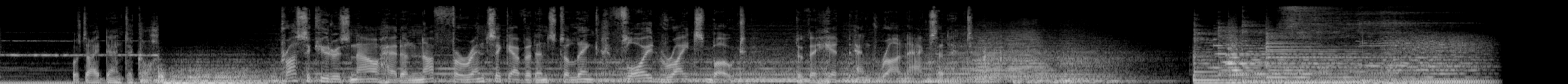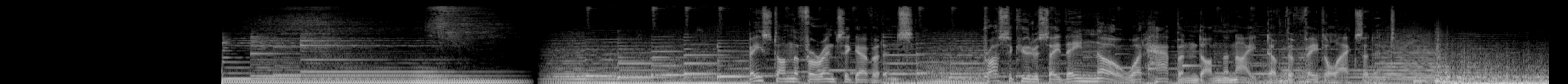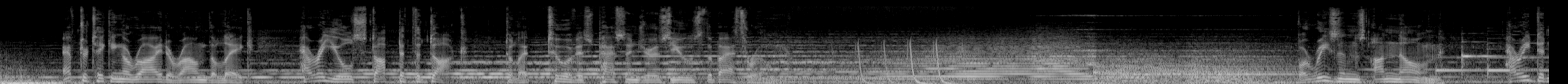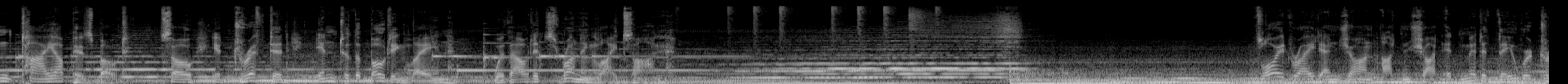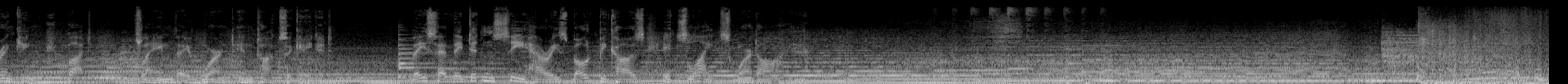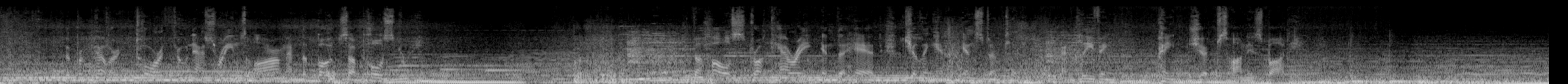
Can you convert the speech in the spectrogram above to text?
was identical. Prosecutors now had enough forensic evidence to link Floyd Wright's boat to the hit and run accident. Based on the forensic evidence, prosecutors say they know what happened on the night of the fatal accident. After taking a ride around the lake, Harry Yule stopped at the dock to let two of his passengers use the bathroom. For reasons unknown, Harry didn't tie up his boat, so it drifted into the boating lane without its running lights on. Floyd Wright and John Ottenshot admitted they were drinking, but claimed they weren't intoxicated. They said they didn't see Harry's boat because its lights weren't on. The propeller tore through Nasreen's arm and the boat's upholstery. The hull struck Harry in the head, killing him instantly and leaving paint chips on his body.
